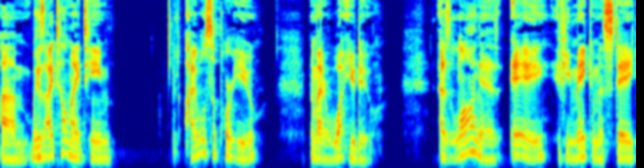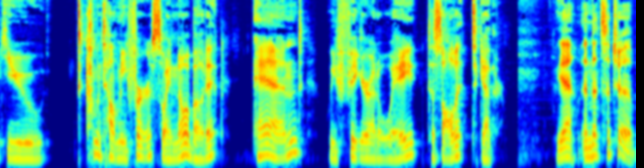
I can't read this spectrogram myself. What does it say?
Um, because I tell my team, I will support you no matter what you do. As long as A, if you make a mistake, you come and tell me first so I know about it, and we figure out a way to solve it together. Yeah, and that's such a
